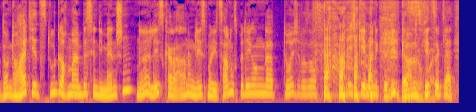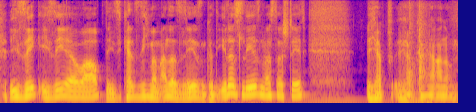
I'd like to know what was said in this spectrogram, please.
dann unterhalte jetzt du doch mal ein bisschen die Menschen. Ne? Les, keine Ahnung, les mal die Zahlungsbedingungen da durch oder so. Ich gehe meine Kreditkarte Das ist viel holen. zu klein. Ich sehe ich sehe ja überhaupt nicht. Ich kann es nicht mal im Ansatz lesen. Könnt ihr das lesen, was da steht? Ich habe ich hab keine Ahnung.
